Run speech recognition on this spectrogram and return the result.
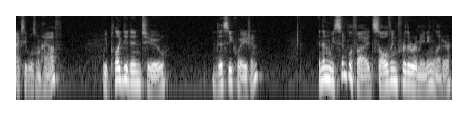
x equals 1 half. We plugged it into this equation, and then we simplified, solving for the remaining letter.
